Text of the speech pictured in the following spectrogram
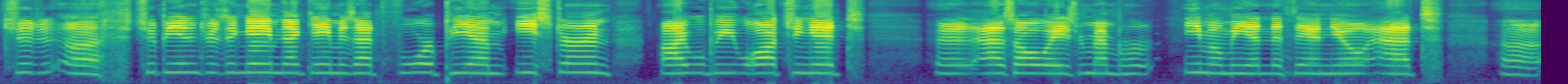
Should uh, should be an interesting game. That game is at 4 p.m. Eastern. I will be watching it. Uh, as always, remember email me at Nathaniel at uh,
